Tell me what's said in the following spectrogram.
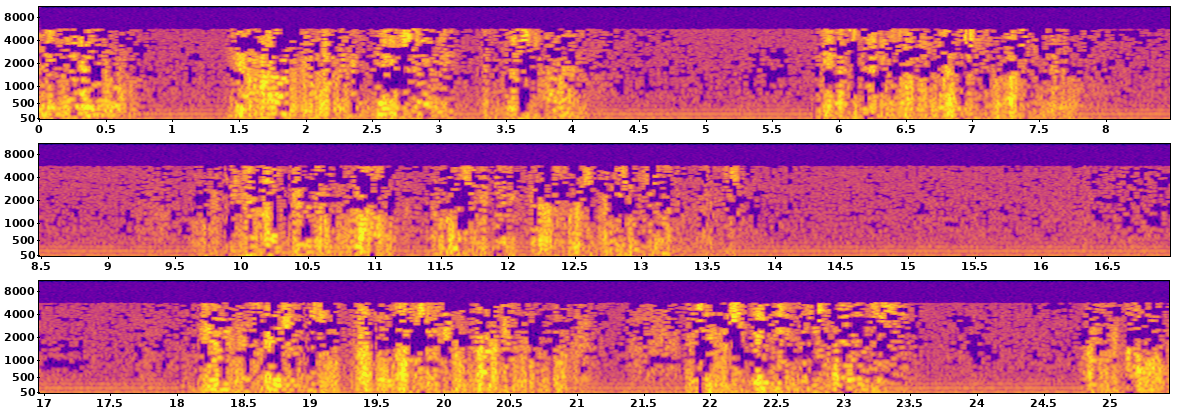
He knew you and I would be living in day city at this time. He has things on the list for us to do. But we cannot do them well unless we take care of first and second base. In Ephesians, a couple lessons from God's rule book. As he was speaking to slaves, I'm going to call them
